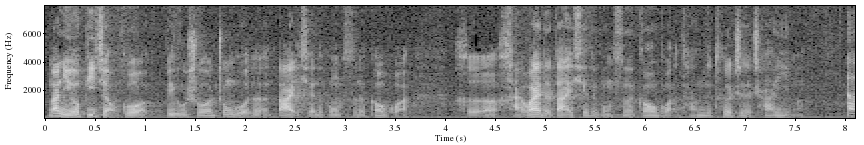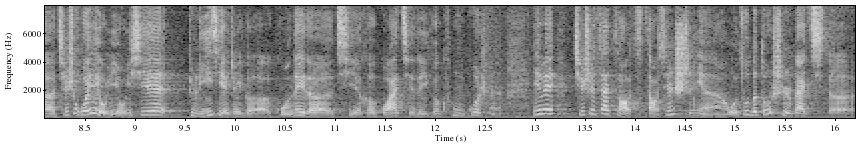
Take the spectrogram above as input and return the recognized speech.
那你有比较过，比如说中国的大一些的公司的高管和海外的大一些的公司的高管，他们的特质的差异吗？呃，其实我也有有一些去理解这个国内的企业和国外企业的一个控股过程，因为其实，在早早先十年啊，我做的都是外企的。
